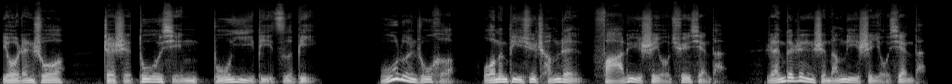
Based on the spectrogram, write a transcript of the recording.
有人说，这是多行不义必自毙。无论如何，我们必须承认法律是有缺陷的，人的认识能力是有限的，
